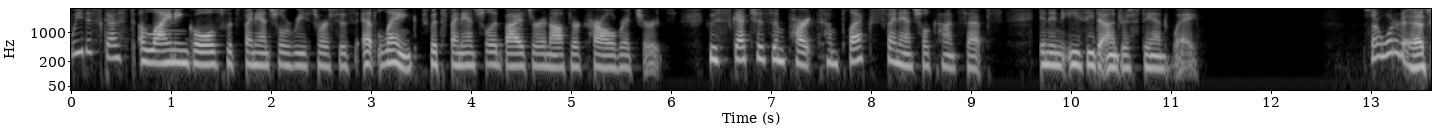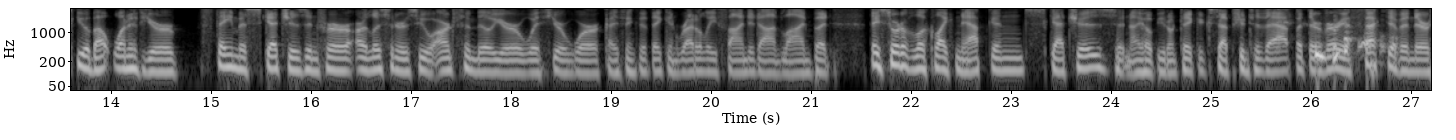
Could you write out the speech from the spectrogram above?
We discussed aligning goals with financial resources at length with financial advisor and author Carl Richards, whose sketches impart complex financial concepts in an easy to understand way. So I wanted to ask you about one of your famous sketches. And for our listeners who aren't familiar with your work, I think that they can readily find it online. But they sort of look like napkin sketches, and I hope you don't take exception to that. But they're very effective in their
